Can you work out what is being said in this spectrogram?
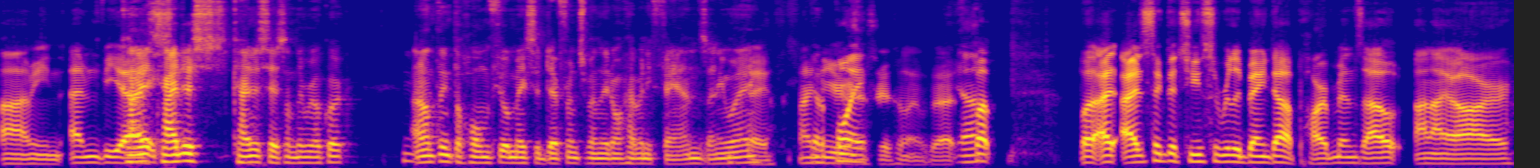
I mean, MVS. Can I, can I just can I just say something real quick? Hmm. I don't think the home field makes a difference when they don't have any fans anyway. Okay, I Got a knew you were gonna point. say something like that. Yeah. But but I, I just think the Chiefs are really banged up. Hardman's out on IR.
